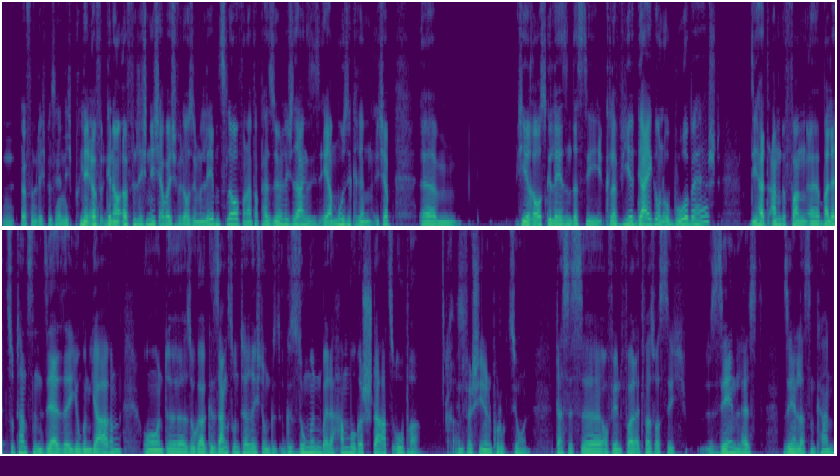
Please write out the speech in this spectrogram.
N- Öffentlich bisher nicht Nee, primär. öff genau, öffentlich nicht, aber ich würde aus ihrem Lebenslauf und einfach persönlich sagen, sie ist eher Musikerin. Ich habe ähm, hier rausgelesen, dass sie Klavier, Geige und Oboe beherrscht. Die hat angefangen, äh, Ballett zu tanzen in sehr, sehr jungen Jahren und äh, sogar Gesangsunterricht und ges gesungen bei der Hamburger Staatsoper Krass. in verschiedenen Produktionen. Das ist äh, auf jeden Fall etwas, was sich sehen lässt, sehen lassen kann.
